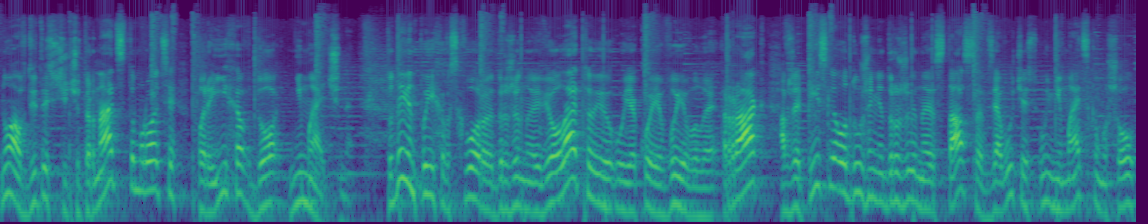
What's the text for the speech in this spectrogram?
Ну а в 2014 році переїхав до Німеччини. Туди він поїхав з хворою дружиною Віолетою, у якої виявили рак. А вже після одужання дружини Стас взяв участь у німецькому шоу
